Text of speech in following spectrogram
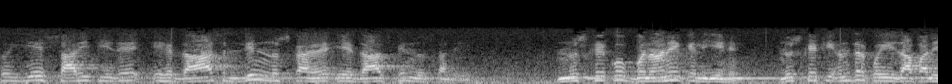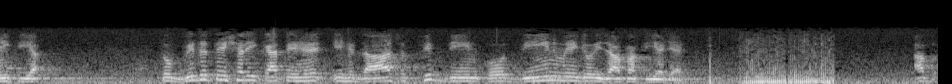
तो ये सारी चीज़ें एहदास लिन नुस्खा है, एहदास फिन नुस्खा नहीं। नुस्खे को बनाने के लिए है। नुस्खे के अंदर कोई इजाफा नहीं किया। तो बिदत शरी कहते हैं एहदास फिर दीन को दीन में जो इजाफा किया जाए। अब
